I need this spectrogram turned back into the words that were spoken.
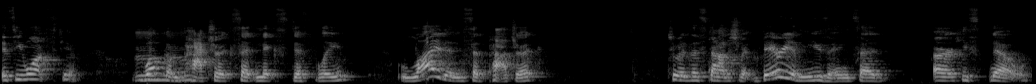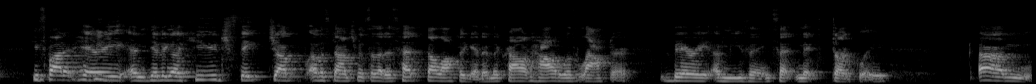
if he wants to. Welcome, Patrick, said Nick stiffly. Leiden, said Patrick. To his astonishment, very amusing, said, or he's, no. He spotted Harry and giving a huge fake jump of astonishment so that his head fell off again, and the crowd howled with laughter. Very amusing, said Nick darkly. Um,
